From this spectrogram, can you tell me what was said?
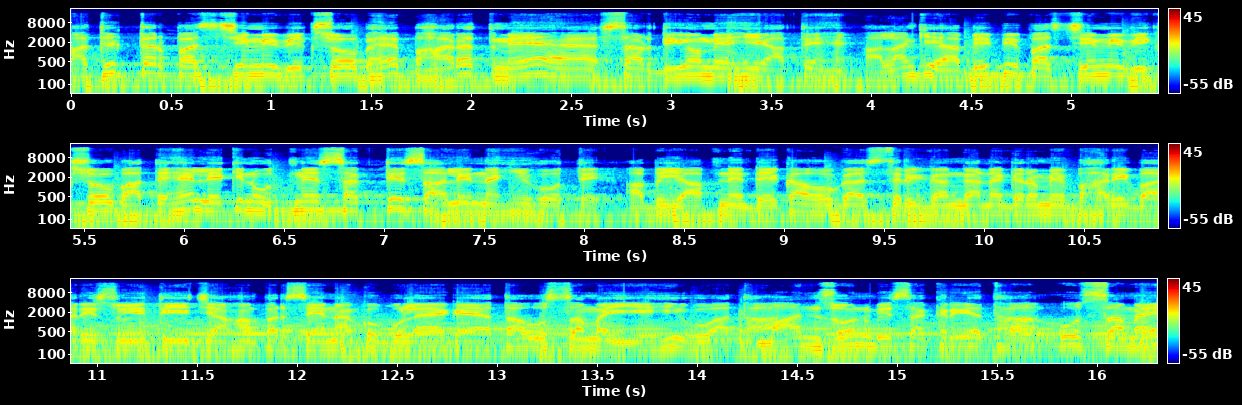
अधिकतर पश्चिमी विक्षोभ है। भारत में सर्दियों में ही आते हैं। हालाँकि अभी भी पश्चिमी विक्षोभ आते हैं, लेकिन उतने शक्तिशाली नहीं होते। अभी आपने देखा होगा, श्री गंगानगर में भारी बारिश हुई थी, जहाँ पर सेना को बुलाया गया था। उस समय यही हुआ था। मानसून भी सक्रिय था। उस समय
